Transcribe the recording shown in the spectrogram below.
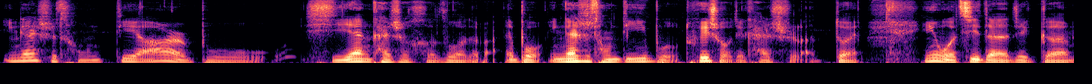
应该是从第二部《喜宴》开始合作的吧？哎，不应该是从第一部《推手》就开始了。对，因为我记得这个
